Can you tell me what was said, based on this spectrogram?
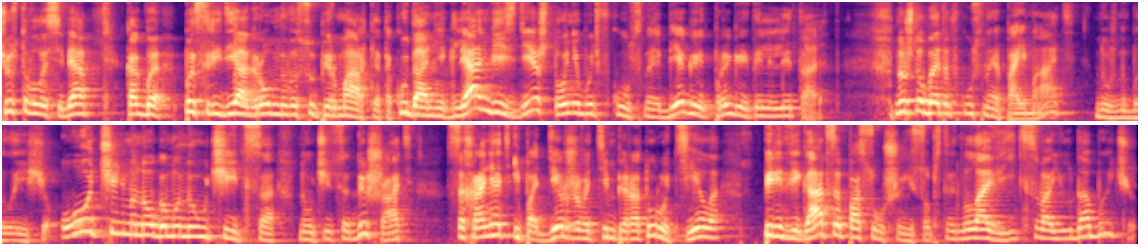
чувствовала себя как бы посреди огромного супермаркета. Куда ни глянь, везде что-нибудь вкусное бегает, прыгает или летает. Но чтобы это вкусное поймать, нужно было еще очень многому научиться. Научиться дышать, сохранять и поддерживать температуру тела, передвигаться по суше и, собственно, ловить свою добычу.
